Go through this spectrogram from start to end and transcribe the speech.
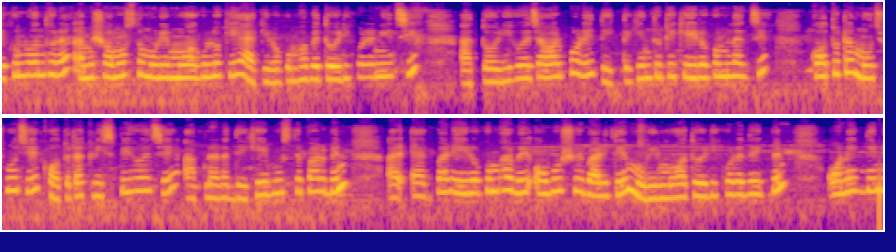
দেখুন বন্ধুরা, আমি সমস্ত মুড়ির মোয়াগুলোকে একই রকমভাবে তৈরি করে নিয়েছি। আর তৈরি হয়ে যাওয়ার পরে দেখতে কিন্তু ঠিক এইরকম লাগছে। কতটা মুচমুচে, কতটা ক্রিস্পি হয়েছে, আপনারা দেখেই বুঝতে পারবেন। আর একবার এই রকমভাবে অবশ্যই বাড়িতে মুড়ির মোয়া তৈরি করে দেখবেন। অনেক দিন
